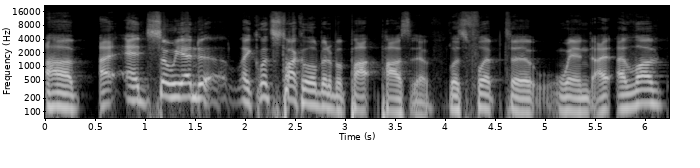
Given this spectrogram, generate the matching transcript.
Uh, and so we end like let's talk a little bit about po- positive. Let's flip to Wind. I, I loved,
